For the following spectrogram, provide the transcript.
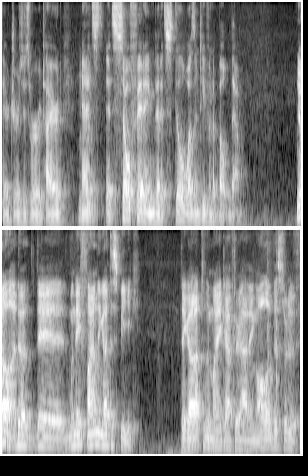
their jerseys were retired. And it's it's so fitting that it still wasn't even about them. No, the the when they finally got to speak, they got up to the mic after having all of this sort of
